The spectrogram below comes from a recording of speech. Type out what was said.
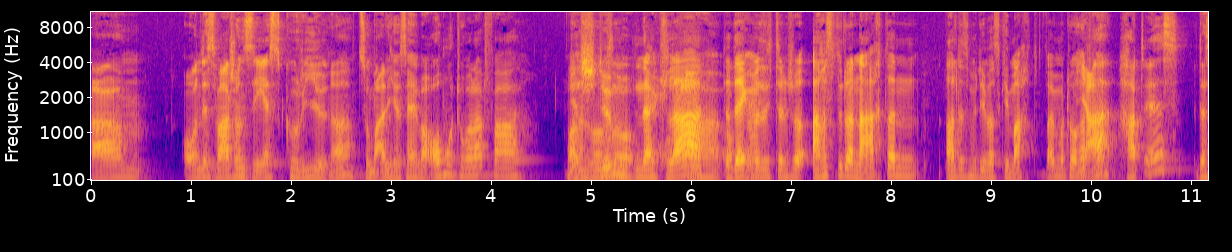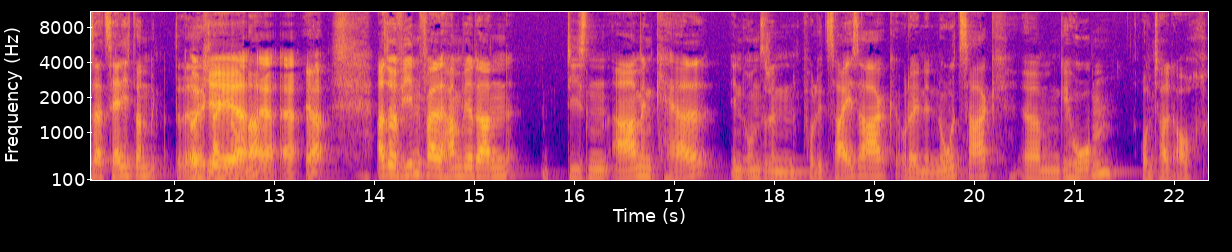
Ähm, und es war schon sehr skurril, ne? Zumal ich ja selber auch Motorrad fahre. Ja, stimmt, so, na klar. ah, Da okay. denkt man sich dann schon, ach, hast du danach dann, hat es mit dir was gemacht beim Motorradfahren? Ja, hat es. Das erzähle ich dann äh, Okay, gleich ja, noch. Ne? ja, ja, ja. Also auf jeden Fall haben wir dann diesen armen Kerl in unseren Polizeisarg oder in den Notsarg ähm, gehoben und halt auch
